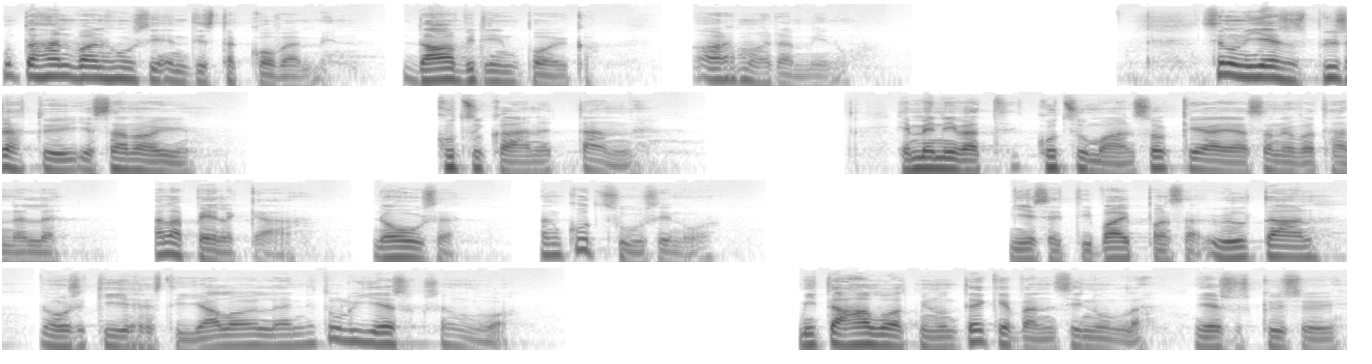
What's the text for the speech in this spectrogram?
mutta hän vain huusi entistä kovemmin. Daavidin poika, armahda minua. Silloin Jeesus pysähtyi ja sanoi, kutsukaa hänet tänne. He menivät kutsumaan sokea ja sanoivat hänelle, älä pelkää, nouse, hän kutsuu sinua. Mies etti vaippansa yltään, nousi kiireesti jaloilleen ja tuli Jeesuksen luo. Mitä haluat minun tekevän sinulle? Jeesus kysyi.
